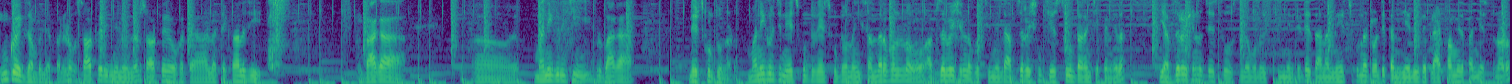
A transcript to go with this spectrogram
ఇంకో ఎగ్జాంపుల్ చెప్పాలంటే ఒక సాఫ్ట్వేర్ ఇంజనీర్ ఉన్నాడు. సాఫ్ట్వేర్ ఒక వాళ్ళ టెక్నాలజీ బాగా మనీ గురించి ఇప్పుడు బాగా నేర్చుకుంటున్నాడు. మనీ గురించి నేర్చుకుంటూ నేర్చుకుంటూ ఉన్న ఈ సందర్భంలో అబ్జర్వేషన్లోకి వచ్చిందంటే అబ్జర్వేషన్ చేస్తూ ఉంటారని చెప్పాను కదా. ఈ అబ్జర్వేషన్లో చేస్తూ వస్తున్నప్పుడు వచ్చింది ఏంటంటే తను నేర్చుకున్నటువంటి తను ఏదైతే ప్లాట్ఫామ్ మీద పనిచేస్తున్నాడో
